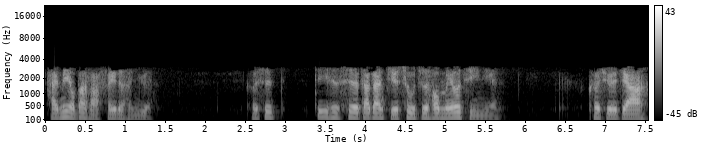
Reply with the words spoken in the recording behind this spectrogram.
还没有办法飞得很远。可是第一次世界大战结束之后没有几年，科学家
